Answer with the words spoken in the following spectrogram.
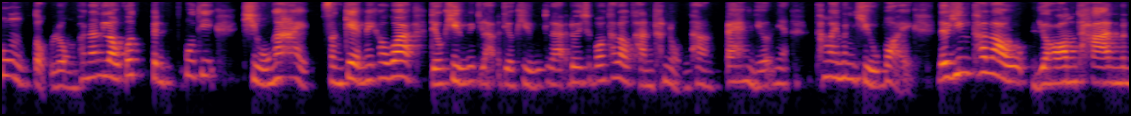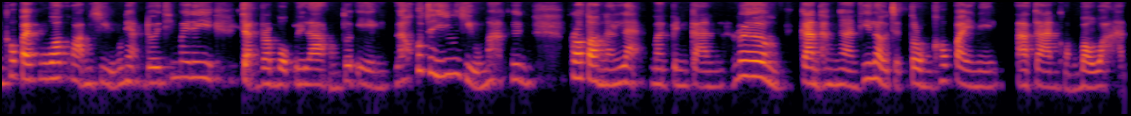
พุ่งตกลง เพราะฉะนั้นเราก็เป็นผู้ที่หิวง่าย สังเกตไหมคะว่าเดี๋ยวหิวอีกแล้วเดี๋ยวหิวอีกแล้วโดยเฉพาะถ้าเราทานขนมทางแป้งเยอะเนี่ยทำไมมันหิวบ่อย แล้วยิ่งถ้าเรายอมทานมันเข้าไปเพราะว่าความหิวเนี่ยโดยที่ไม่ได้จัดระบบเวลาของตัวเองเราก็จะยิ่งหิวมากขึ้น เพราะตอนนั้นแหละมันเป็นการเริ่มการทำงานที่เราจะตรงเข้าไปในอาการของเบาหวาน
